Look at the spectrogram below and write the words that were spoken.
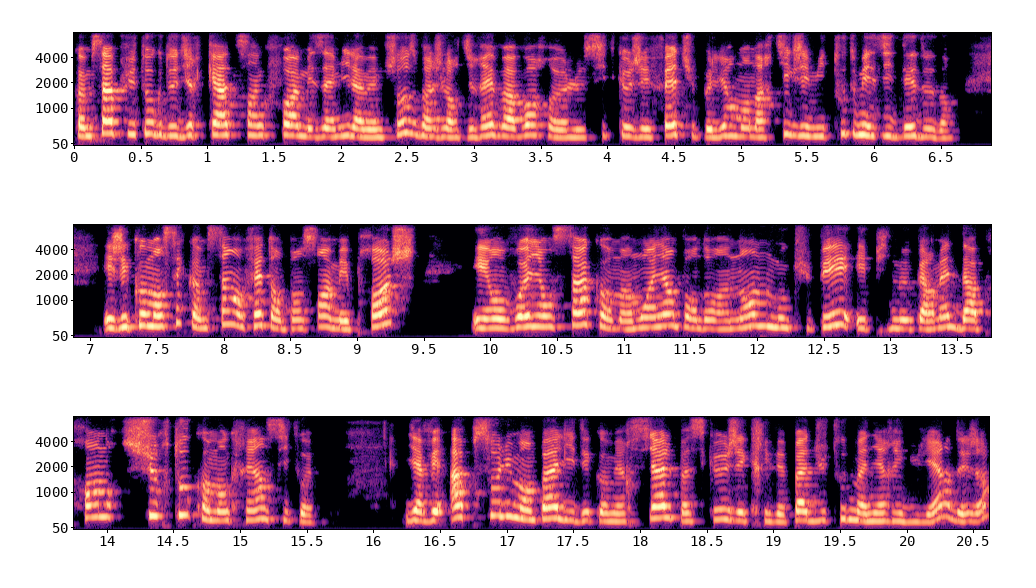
Comme ça, plutôt que de dire 4-5 fois à mes amis la même chose, bah, je leur dirais, va voir euh, le site que j'ai fait, tu peux lire mon article, j'ai mis toutes mes idées dedans. Et j'ai commencé comme ça, en fait, en pensant à mes proches et en voyant ça comme un moyen pendant un an de m'occuper et puis de me permettre d'apprendre surtout comment créer un site web il n'y avait absolument pas l'idée commerciale parce que j'écrivais pas du tout de manière régulière déjà.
